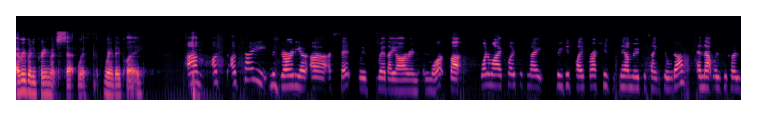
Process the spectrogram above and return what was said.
everybody pretty much set with where they play? Um, I'd, I'd say majority are, are set with where they are and, and what, but one of my closest mates who did play for us, she's now moved to St Kilda, and that was because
